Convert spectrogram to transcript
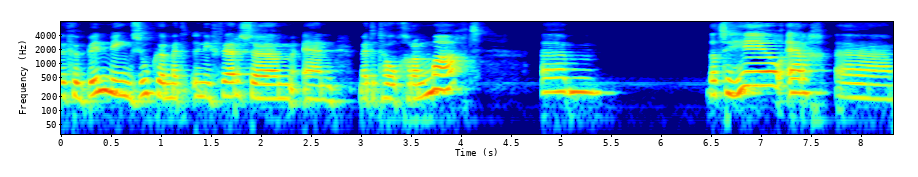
de verbinding zoeken met het universum en met het hogere macht, ehm, dat ze heel erg ehm,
